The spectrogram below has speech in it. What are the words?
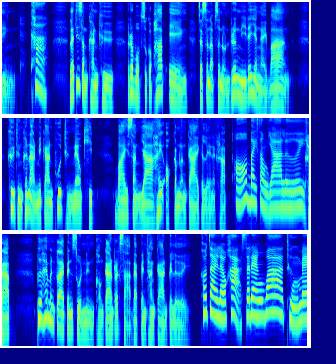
ริง ๆ ค่ะ และที่สำคัญคือ ระบบสุขภาพเองจะสนับสนุนเรื่องนี้ได้ยังไงบ้าง คือถึงขนาดมีการพูดถึงแนวคิด ใบสั่งยาให้ออกกำลังกายกันเลยนะครับ อ๋อ ใบสั่งยาเลย ครับ เพื่อให้มันกลายเป็นส่วนหนึ่งของการรักษาแบบเป็นทางการไปเลย เข้าใจแล้วค่ะ แสดงว่าถึงแม้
